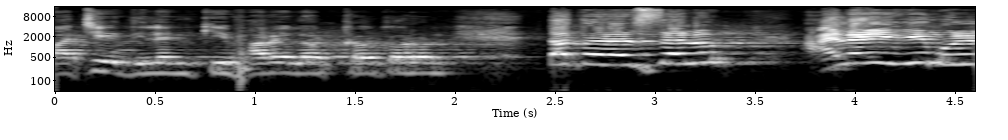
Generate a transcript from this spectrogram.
পাঠিয়ে দিলেন কীভাবে লক্ষ্য করুন। তাতানাজ্জালু আলাইহিমুল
